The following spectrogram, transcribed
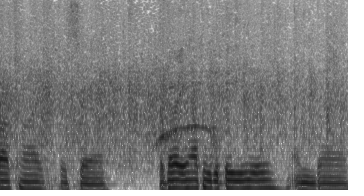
Archive. It's, uh, we're very happy to be here, and uh,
